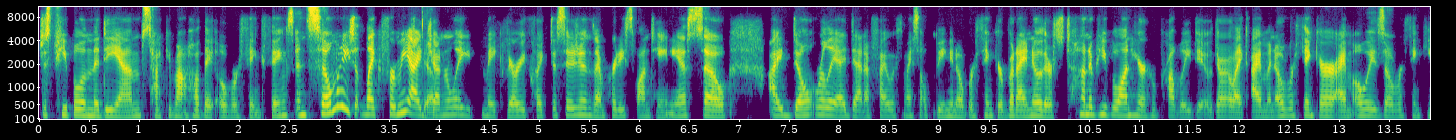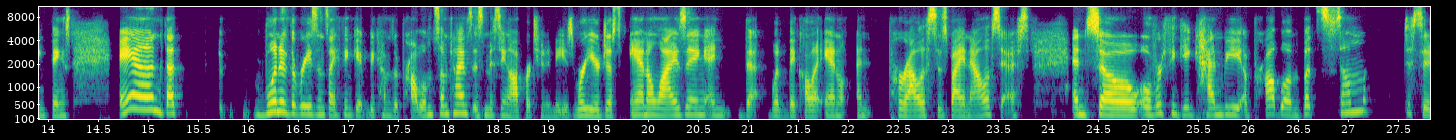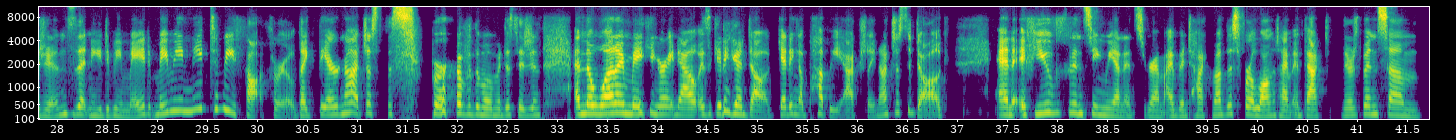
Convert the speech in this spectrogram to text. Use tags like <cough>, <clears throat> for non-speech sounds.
just people in the DMs talking about how they overthink things. And so many, like for me, I Yeah. generally make very quick decisions. I'm pretty spontaneous. So I don't really identify with myself being an overthinker, but I know there's a ton of people on here who probably do. They're like, I'm an overthinker. I'm always overthinking things. And that one of the reasons I think it becomes a problem sometimes is missing opportunities where you're just analyzing and that what they call it and paralysis by analysis. And so overthinking can be a problem, but some decisions that need to be made maybe need to be thought through. Like they're not just the <laughs> spur of the moment decisions. And the one I'm making right now is getting a dog, getting a puppy, actually, not just a dog. And if you've been seeing me on Instagram, I've been talking about this for a long time. In fact, there's been some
